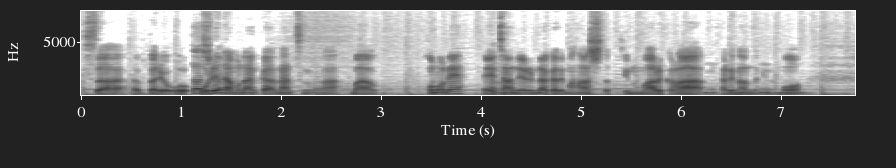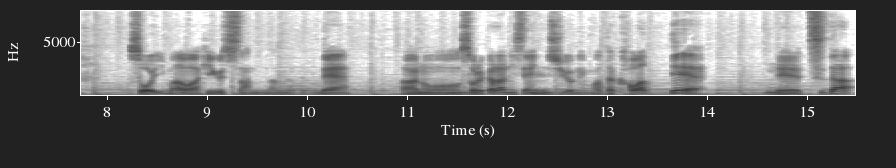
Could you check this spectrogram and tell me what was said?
てさやっぱり俺らもなんかなんつうのかな。まあこのね、えチャンネルの中でも話したっていうのもあるから、うんうんあれなんだけども、うんうんそう今は樋口さんなんだけどね。あのーうん。それから2024年また変わって、うん。えー津田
